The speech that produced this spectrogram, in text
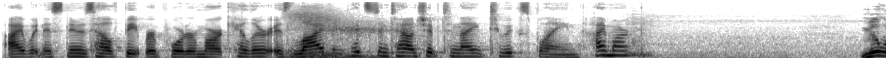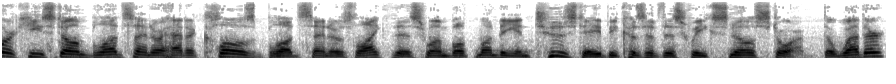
Eyewitness News Health Beat reporter Mark Hiller is live in Pittston Township tonight to explain. Hi, Mark. Miller Keystone Blood Center had to close blood centers like this one both Monday and Tuesday because of this week's snowstorm. The weather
